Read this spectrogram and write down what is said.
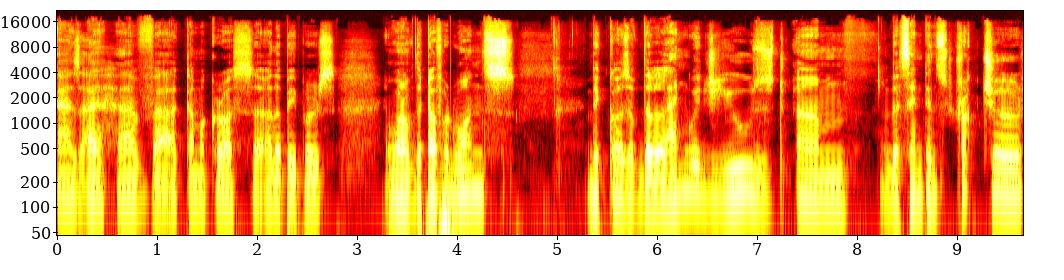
as i have uh, come across uh, other papers. One of the tougher ones because of the language used um, the sentence structure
